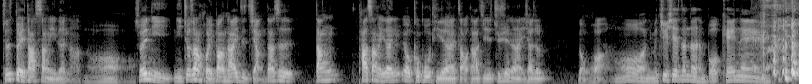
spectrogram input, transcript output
就是对他上一任啊。哦，所以你你就算毁谤他一直讲，但是当他上一任又哭哭啼的来找他，其实巨蟹男一下就融化了。哦，你们巨蟹真的很不 OK 呢。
